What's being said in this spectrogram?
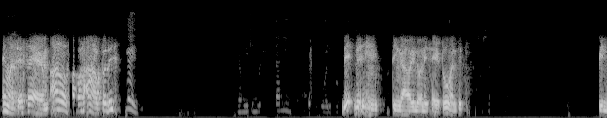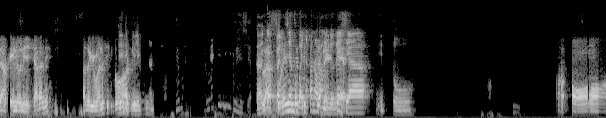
eh masih SMA lo salah apa deh? Hei, yang bikin berita nih Dia, dia tinggal Indonesia itu nanti pindah ke Indonesia kan deh? Atau gimana sih? Gue ngerti. dia di Indonesia? Lah, kagak fansnya kebanyakan orang Indonesia. Indonesia gitu Oh, oh.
